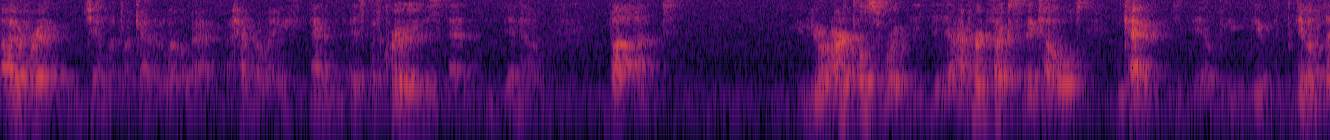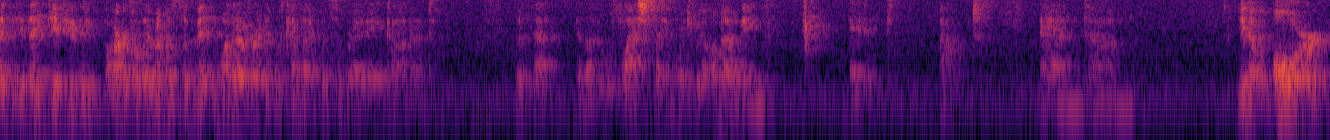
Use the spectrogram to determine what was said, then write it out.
go over it. Jim would look at it a little bit heavily, and it's with Cruise, and you know, but your articles were, I've heard folks be told, okay, you give them, they, they give you the article they're gonna submit and whatever, and it would come back with some red ink on it. With that, you know, that little flash thing, which we all know means edit out. And, um, you know, or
